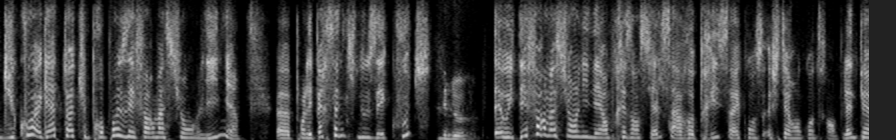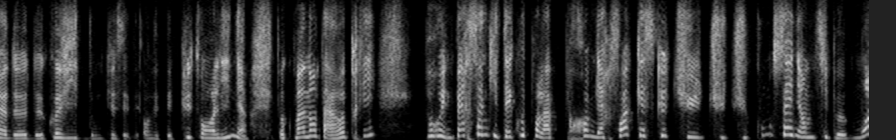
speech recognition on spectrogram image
Du coup, Agathe, toi, tu proposes des formations en ligne euh, pour les personnes qui nous écoutent. Les deux. Ah oui, des formations en ligne et en présentiel, ça a repris. C'est vrai que je t'ai rencontré en pleine période de, Covid, donc on était plutôt en ligne. Donc maintenant, tu as repris pour une personne qui t'écoute pour la première fois, qu'est-ce que tu, conseilles un petit peu? Moi,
